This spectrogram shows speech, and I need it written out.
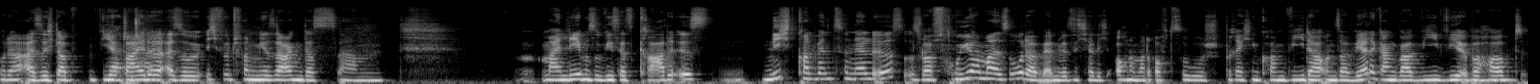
oder? Also ich glaube, wir ja, beide, also ich würde von mir sagen, dass ähm, mein Leben, so wie es jetzt gerade ist, nicht konventionell ist. Es war früher mal so, da werden wir sicherlich auch nochmal drauf zu sprechen kommen, wie da unser Werdegang war, wie wir mhm. überhaupt,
